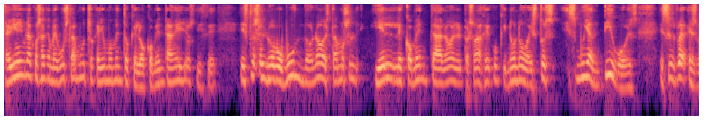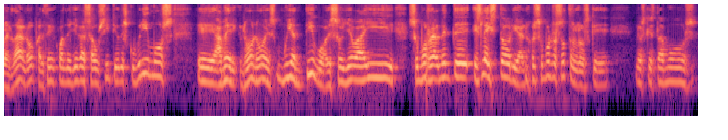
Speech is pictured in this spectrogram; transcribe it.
también hay una cosa que me gusta mucho, que hay un momento que lo comentan ellos, dice, esto es el nuevo mundo, ¿no? Estamos, y él le comenta, ¿no? El personaje Cookie, no, no, esto es, es muy antiguo, es, es, es verdad, ¿no? Parece que cuando llegas a un sitio descubrimos eh, América, no, no, es muy antiguo, eso lleva ahí, somos realmente, es la historia, ¿no? Somos nosotros los que, los que estamos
